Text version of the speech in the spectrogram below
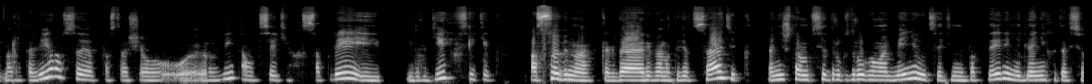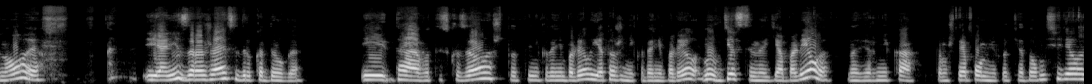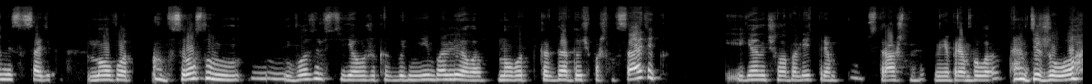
ротавируса, просто вообще ОРВИ, там всяких соплей и других всяких, особенно когда ребенок идет в садик, они же там все друг с другом обмениваются этими бактериями, для них это все новое, и они заражаются друг от друга. И да, вот ты сказала, что ты никогда не болела, я тоже никогда не болела. Ну, в детстве я болела, наверняка, потому что я помню, как я дома сидела вместо садика. Но вот в взрослом возрасте я уже как бы не болела. Но вот когда дочь пошла в садик, я начала болеть прям страшно. Мне прям было прям тяжело.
